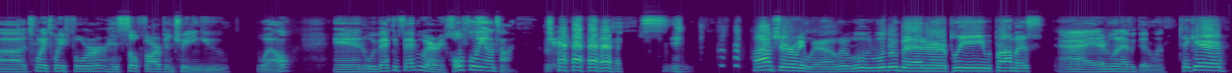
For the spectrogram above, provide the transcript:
uh, 2024 has so far been treating you well. And we'll be back in February, hopefully on time. I'm sure we will. We'll, we'll, we'll do better. Please, we promise. All right, everyone have a good one. Take care.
